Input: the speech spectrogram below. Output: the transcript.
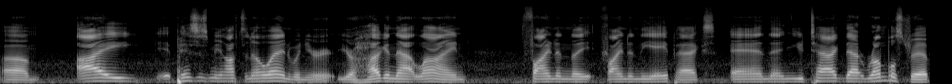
Um, I it pisses me off to no end when you're you're hugging that line, finding the finding the apex, and then you tag that rumble strip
